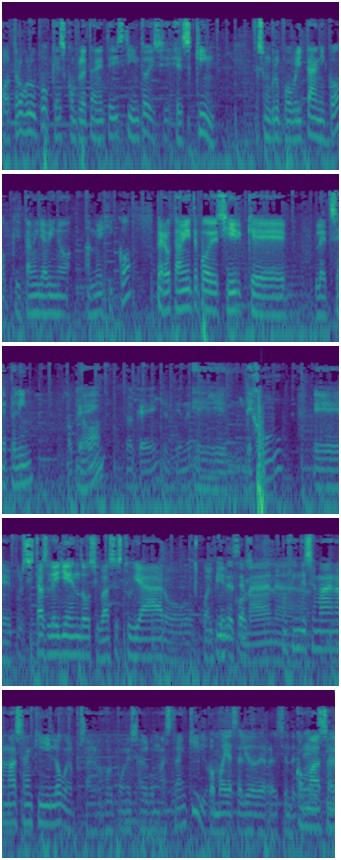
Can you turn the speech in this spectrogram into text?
otro grupo que es completamente distinto, es, es King es un grupo británico que también ya vino a México, pero también te puedo decir que Led Zeppelin, okay. Ok, entiende. Eh, The Who, eh, pues si estás leyendo, si vas a estudiar o cualquier fin de semana. Un fin de semana más tranquilo, bueno, pues a lo mejor pones algo más tranquilo. Como haya salido de revisión de Como tesis. Como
